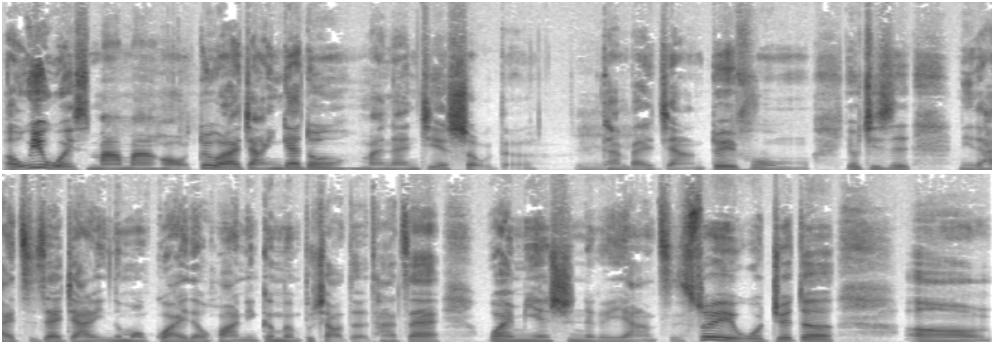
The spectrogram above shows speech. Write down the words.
呃，因为我也是妈妈哈，对我来讲应该都蛮难接受的。坦白讲，对父母，尤其是你的孩子在家里那么乖的话，你根本不晓得他在外面是那个样子。所以我觉得，嗯、呃，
